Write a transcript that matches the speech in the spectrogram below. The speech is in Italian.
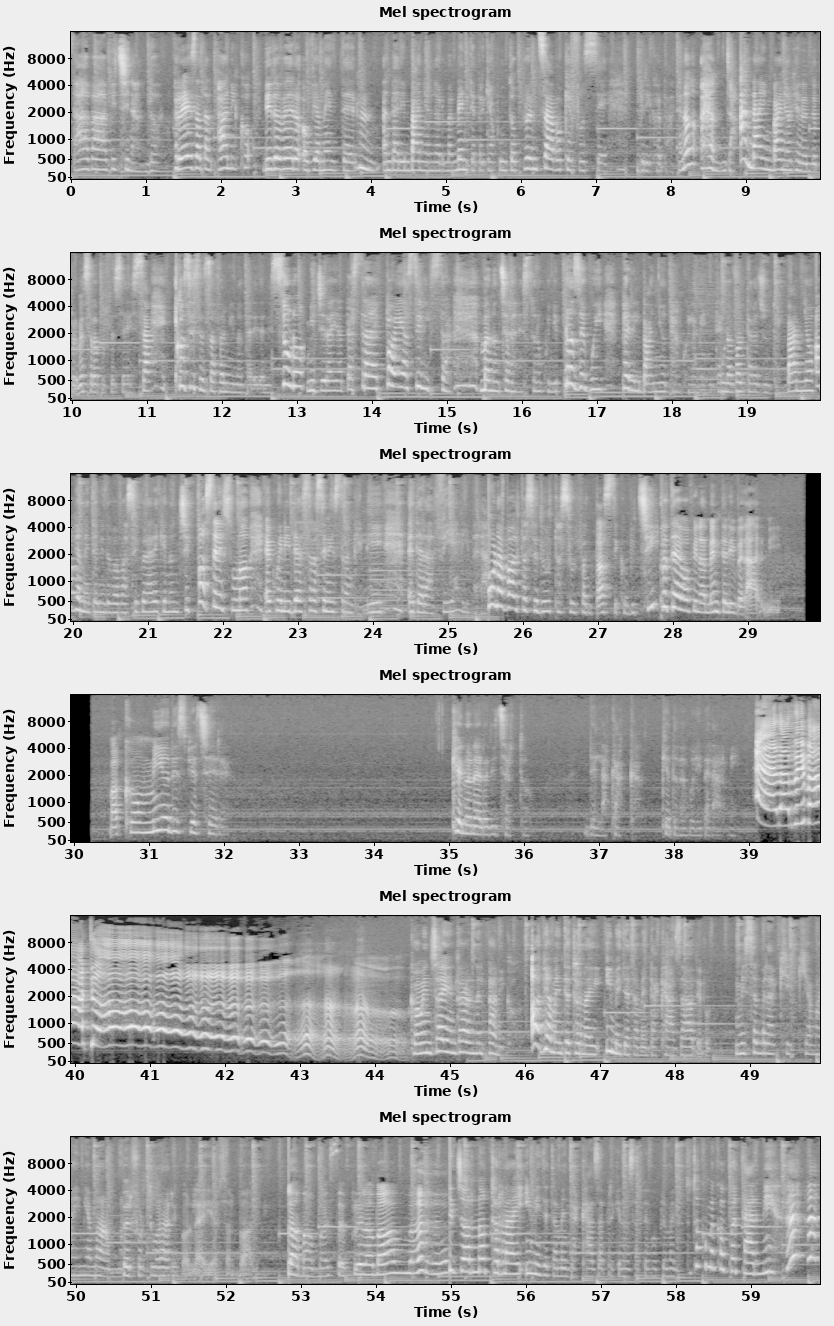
stava avvicinando. Presa dal panico di dover ovviamente mm, andare in bagno normalmente perché appunto pensavo che fosse, vi ricordate no? Ah, già, andai in bagno che non permesso la professoressa così senza farmi notare da nessuno mi girai a destra e poi a sinistra ma non c'era nessuno quindi proseguì per il bagno tranquillamente. Una volta raggiunto il bagno ovviamente mi dovevo assicurare che non ci fosse nessuno e quindi destra sinistra anche lì ed era via libera. Una volta seduta sul fantastico PC potevo finalmente liberarmi ma con mio dispiacere, che non era di certo della cacca che dovevo liberarmi. Era arrivato! Cominciai a entrare nel panico. Ovviamente tornai immediatamente a casa, avevo... mi sembra che chiamai mia mamma. Per fortuna arrivò lei a salvarmi. La mamma è sempre la mamma. Il giorno tornai immediatamente a casa perché non sapevo prima di tutto come comportarmi.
